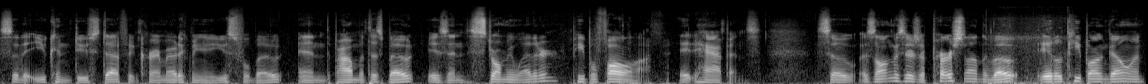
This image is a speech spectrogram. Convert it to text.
so that you can do stuff in career mode. It can a useful boat. And the problem with this boat is in stormy weather, people fall off. It happens. So as long as there's a person on the boat, it'll keep on going.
